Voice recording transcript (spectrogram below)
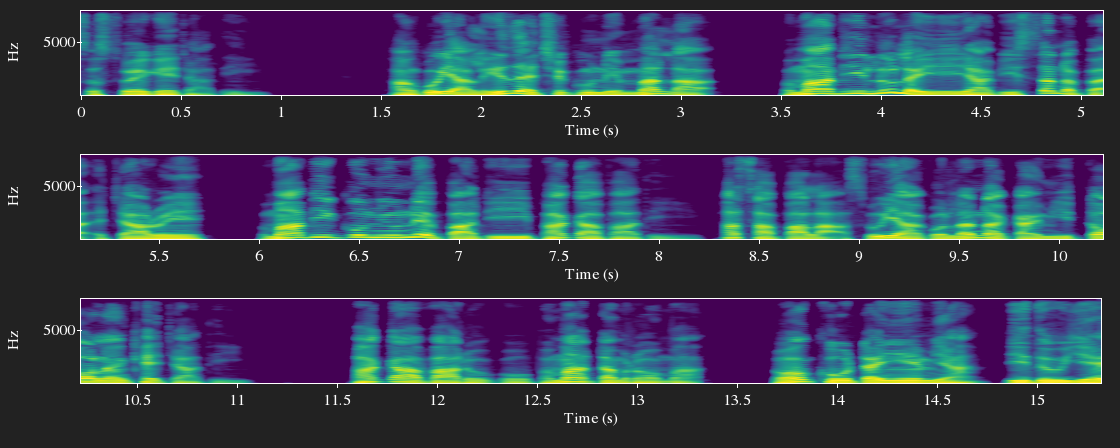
ဆွဆွဲခဲ့ကြသည်1948ခုနှစ်မတ်လဗမာပြည်လွတ်လပ်ရေးရပြီး12ပတ်အကြာတွင် ဗမာပြည်ကွန်မြူနစ်ပါတီဘကဗသည်ဖဆပါလအစိုးရကိုလက်နက်ကိုင်းပြီးတော်လှန်ခဲ့ကြသည်ဘကဗတို့ကိုဗမာတပ်မတော်မှဒေါခိုတရင်များပြည်သူရဲ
